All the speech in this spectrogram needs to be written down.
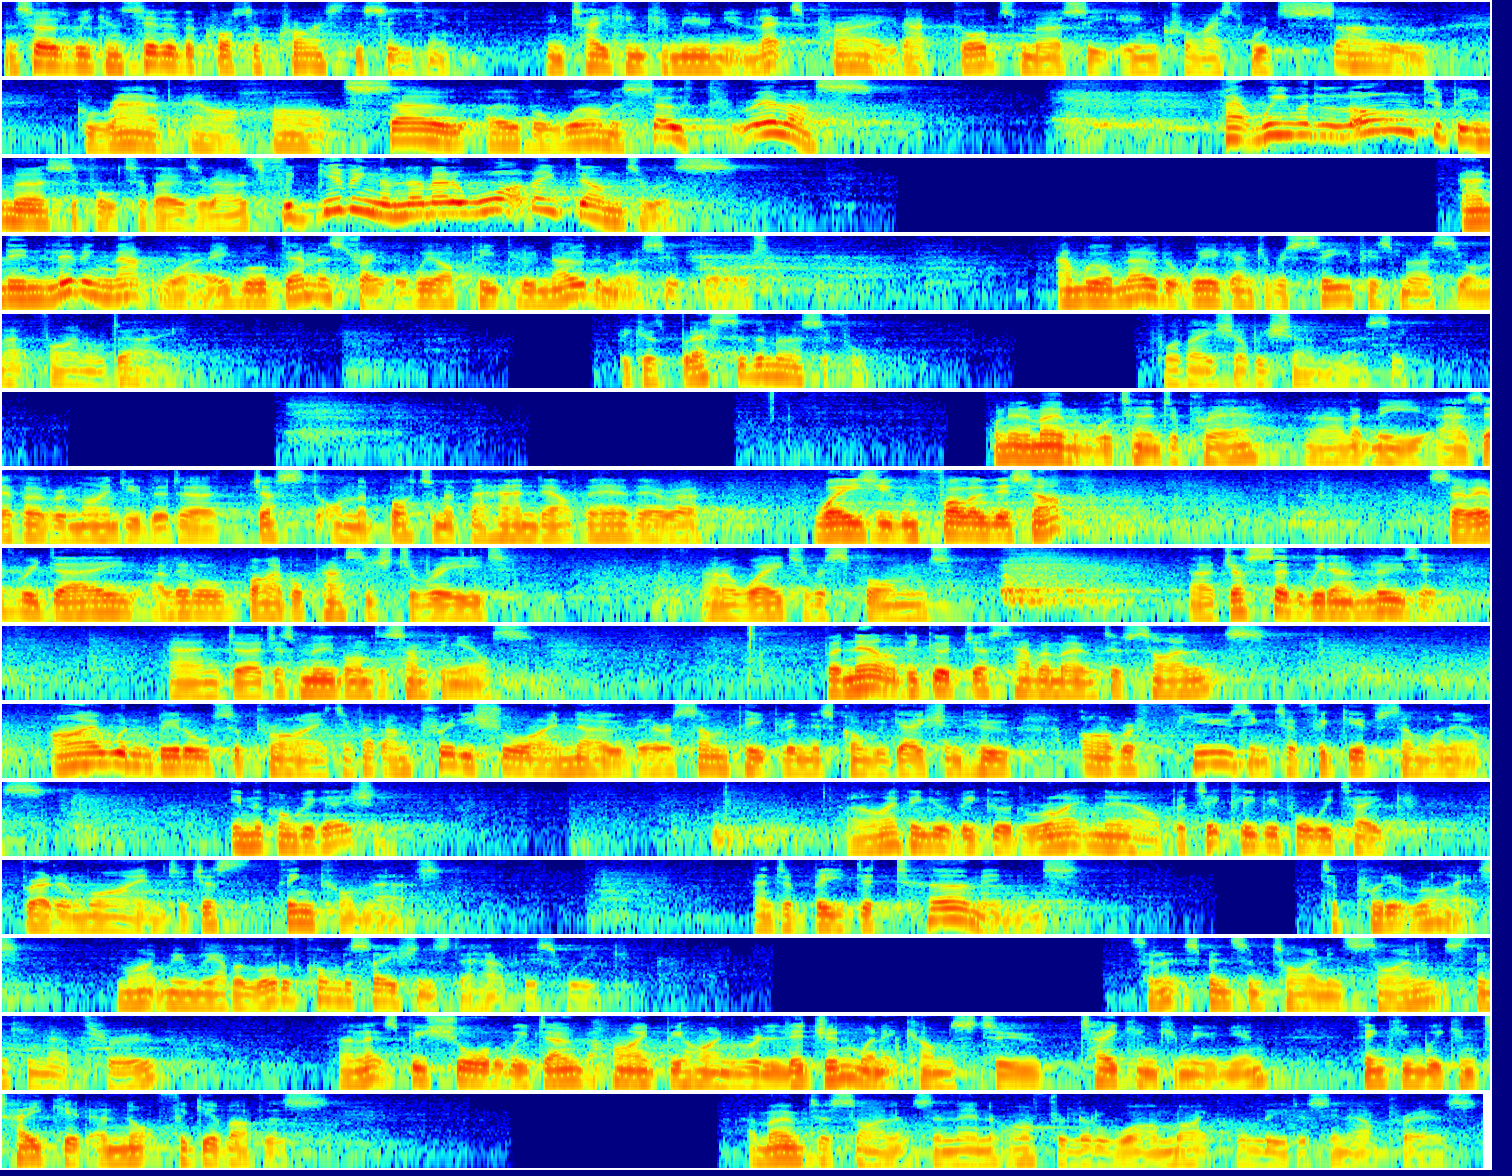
And so, as we consider the cross of Christ this evening, in taking communion, let's pray that God's mercy in Christ would so grab our hearts, so overwhelm us, so thrill us, that we would long to be merciful to those around us, forgiving them no matter what they've done to us. And in living that way, we'll demonstrate that we are people who know the mercy of God, and we'll know that we're going to receive His mercy on that final day. Because blessed are the merciful, for they shall be shown mercy. Well, in a moment, we'll turn to prayer. Uh, let me, as ever, remind you that uh, just on the bottom of the handout there, there are ways you can follow this up. So, every day, a little Bible passage to read and a way to respond, uh, just so that we don't lose it and uh, just move on to something else. But now it would be good just to have a moment of silence. I wouldn't be at all surprised. In fact, I'm pretty sure I know there are some people in this congregation who are refusing to forgive someone else in the congregation. And I think it would be good right now, particularly before we take bread and wine, to just think on that and to be determined to put it right. Might mean we have a lot of conversations to have this week. So let's spend some time in silence thinking that through. And let's be sure that we don't hide behind religion when it comes to taking communion, thinking we can take it and not forgive others. A moment of silence, and then after a little while, Mike will lead us in our prayers.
